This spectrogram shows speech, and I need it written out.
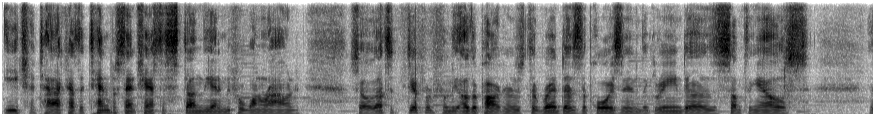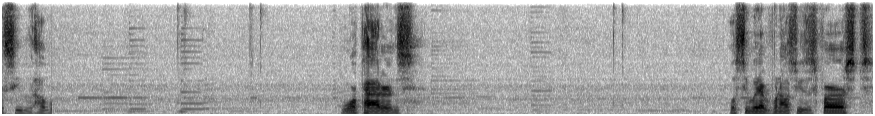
Each attack has a 10% chance to stun the enemy for one round. So that's different from the other partners. The red does the poison. The green does something else. Let's see. War patterns. We'll see what everyone else uses first.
